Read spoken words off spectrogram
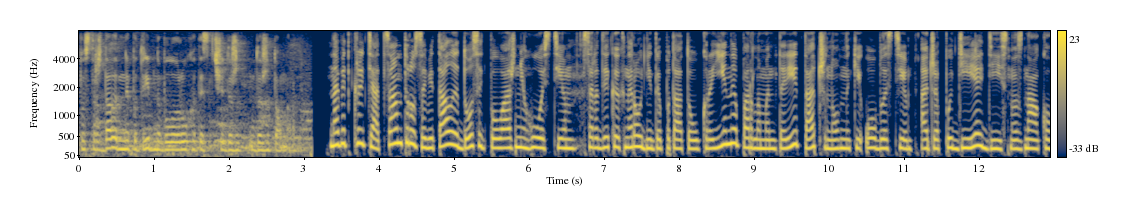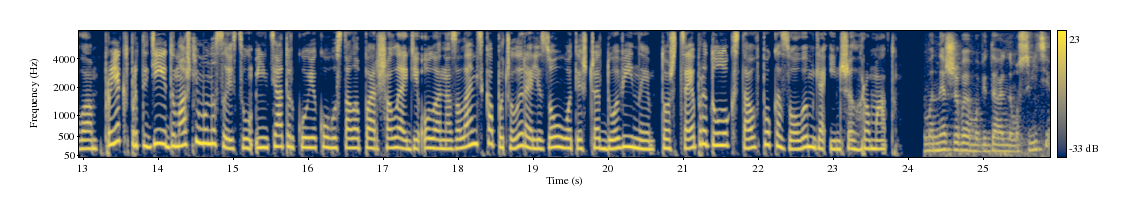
постраждалим не потрібно було рухатись чи до Жи- до Житомира. На відкриття центру завітали досить поважні гості, серед яких народні депутати України, парламентарі та чиновники області. Адже подія дійсно знакова. Проєкт протидії домашньому насильству, ініціаторкою якого стала перша леді Олена Зеленська, почали реалізовувати ще до війни. Тож цей притулок став показовим для інших громад. Ми не живемо в ідеальному світі,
